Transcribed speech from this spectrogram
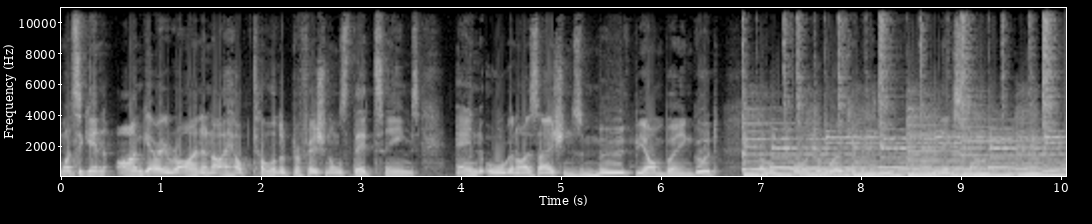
once again, I'm Gary Ryan and I help talented professionals, their teams, and organisations move beyond being good. I look forward to working with you next time.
